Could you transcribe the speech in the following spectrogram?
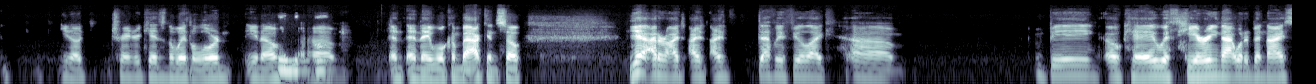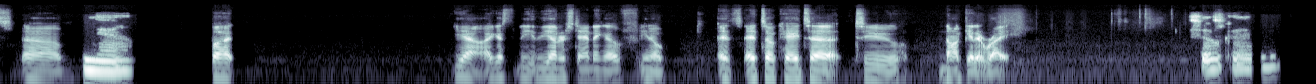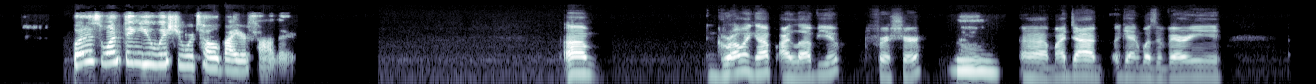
you know, train your kids in the way of the Lord. You know, um, and and they will come back. And so, yeah, I don't know. I I, I definitely feel like um, being okay with hearing that would have been nice. Um, yeah. But yeah, I guess the the understanding of you know, it's it's okay to to not get it right. So good. What is one thing you wish you were told by your father? Um, growing up, I love you for sure. Mm. Uh, my dad again was a very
